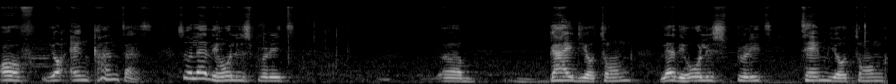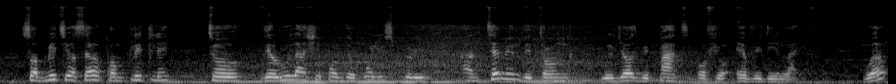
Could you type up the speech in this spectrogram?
of your encounters. So let the Holy Spirit um, guide your tongue. Let the Holy Spirit tame your tongue. Submit yourself completely to the rulership of the Holy Spirit, and taming the tongue will just be part of your everyday life. Well,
